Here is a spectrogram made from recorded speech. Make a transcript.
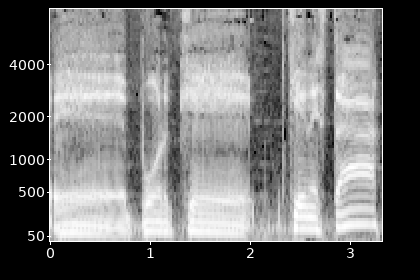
eh, porque quien está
